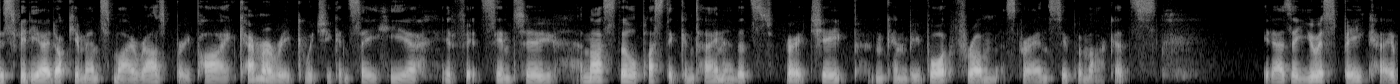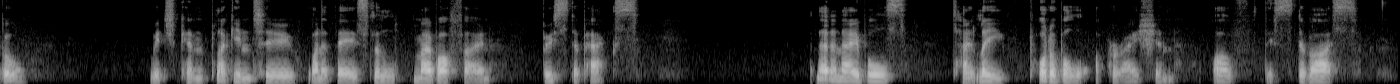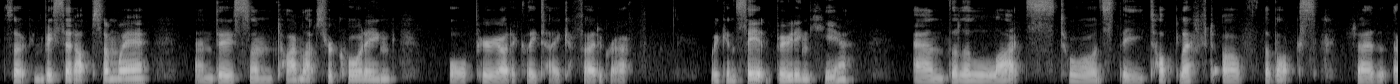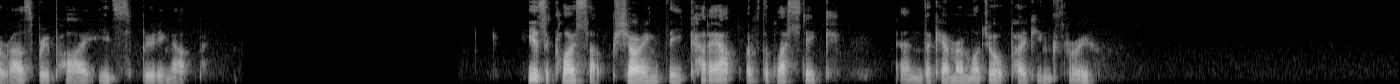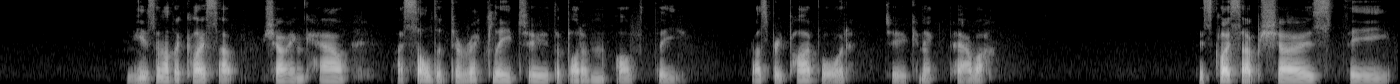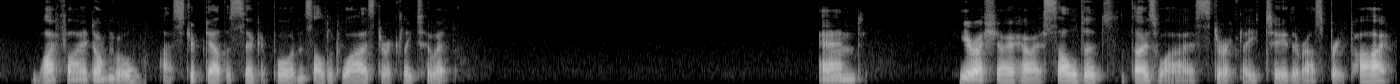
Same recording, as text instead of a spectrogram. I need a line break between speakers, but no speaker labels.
This video documents my Raspberry Pi camera rig which you can see here. It fits into a nice little plastic container that's very cheap and can be bought from Australian supermarkets. It has a USB cable which can plug into one of these little mobile phone booster packs. And that enables totally portable operation of this device. So it can be set up somewhere and do some time-lapse recording or periodically take a photograph. We can see it booting here and the little lights towards the top left of the box show that the Raspberry Pi is booting up. Here's a close-up showing the cutout of the plastic and the camera module poking through. And here's another close-up showing how I soldered directly to the bottom of the Raspberry Pi board to connect power. This close-up shows the Wi-Fi dongle. I stripped out the circuit board and soldered wires directly to it. And here I show how I soldered those wires directly to the Raspberry Pi.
